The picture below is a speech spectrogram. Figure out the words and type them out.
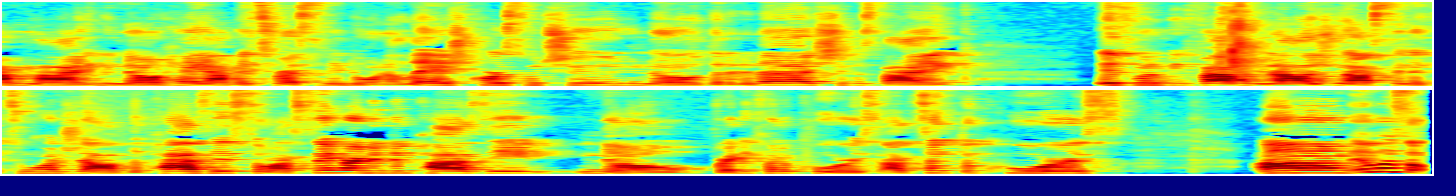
I'm like, you know, hey, I'm interested in doing a lash course with you, you know, da da da. She was like, it's going to be $500. You to send a $200 deposit. So I sent her the deposit, you know, ready for the course. I took the course. Um, it was an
